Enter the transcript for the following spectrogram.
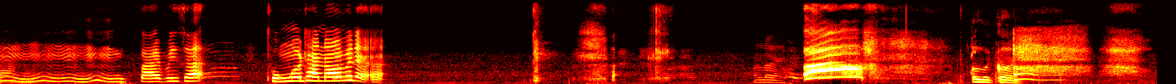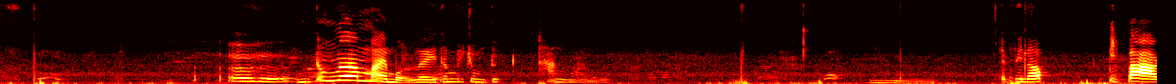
มตายไปซะ ถุงมือทาน้อนไม่ได้อะอะไรเอาไว้ก่อนผมต้องเริ่มใหม่หมดเลยท่านผู้ชมทุกท่านอืมไอฟินับ ปิดปาก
